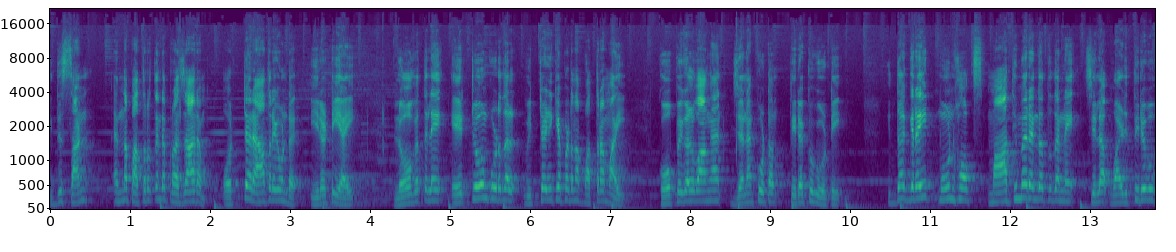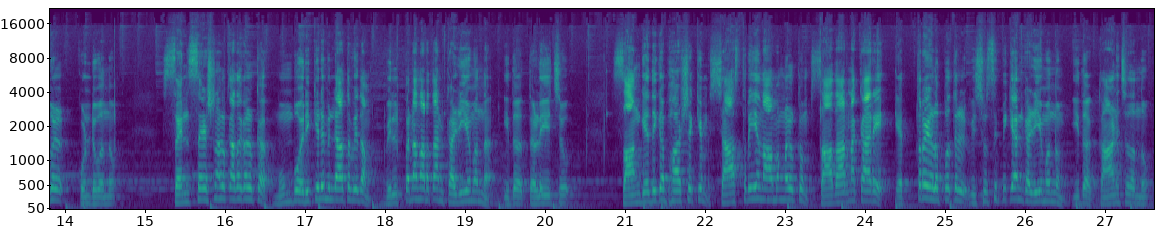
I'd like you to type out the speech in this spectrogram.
ഇത് സൺ എന്ന പത്രത്തിന്റെ പ്രചാരം ഒറ്റ രാത്രി കൊണ്ട് ഇരട്ടിയായി. ലോകത്തിലെ ഏറ്റവും കൂടുതൽ വിറ്റഴിക്കപ്പെടുന്ന പത്രമായി കോപ്പികൾ വാങ്ങാൻ ജനക്കൂട്ടം തിരക്കുകൂട്ടി. ദ ഗ്രേറ്റ് മൂൺ ഹോക്സ് മാധ്യമരംഗത്ത് തന്നെ ചില വഴിത്തിരിവുകൾ കൊണ്ടുവന്നു. സെൻസേഷണൽ കഥകൾക്ക് മുമ്പ് ഒരിക്കലുമില്ലാത്ത വിധം വിൽപ്പന നടത്താൻ കഴിയുമെന്ന് ഇത് തെളിയിച്ചു. സാങ്കേതിക ഭാഷയ്ക്കും ശാസ്ത്രീയ നാമങ്ങൾക്കും സാധാരണക്കാരെ എത്ര എളുപ്പത്തിൽ വിശ്വസിപ്പിക്കാൻ കഴിയുമെന്നും ഇത് കാണിച്ചു തന്നു.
